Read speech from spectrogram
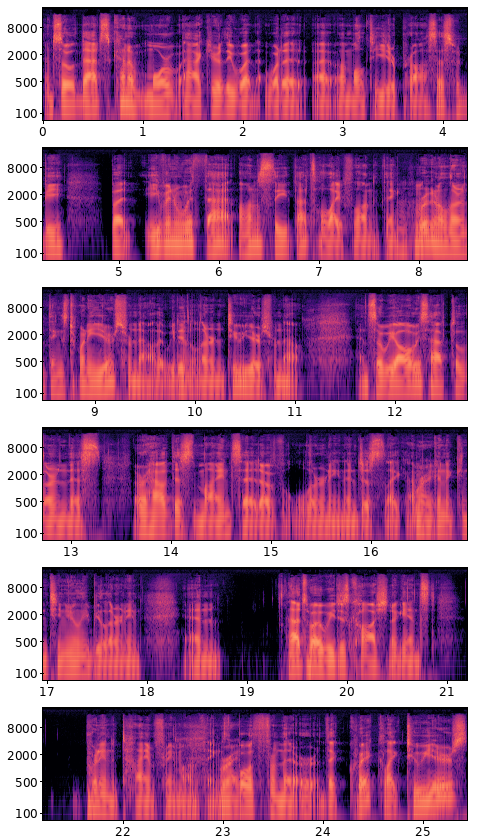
and so that's kind of more accurately what what a, a multi-year process would be. But even with that honestly that's a lifelong thing. Mm-hmm. we're going to learn things 20 years from now that we didn't learn two years from now. And so we always have to learn this or have this mindset of learning and just like I'm right. going to continually be learning and that's why we just caution against putting a time frame on things right. both from the the quick like 2 years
